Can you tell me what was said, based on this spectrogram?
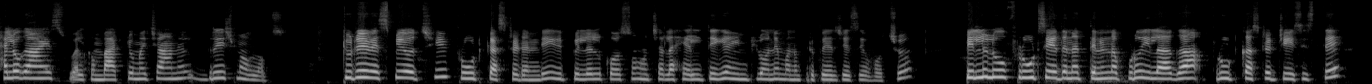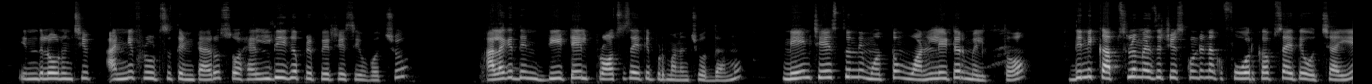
Hello guys welcome back to my channel Greeshma vlogs today recipe వచ్చి ఫ్రూట్ కస్టర్డ్ అండి. ఇది పిల్లల కోసం చాలా హెల్తీగా ఇంట్లోనే మనం ప్రిపేర్ చేసి ఇవ్వచ్చు పిల్లలు ఫ్రూట్స్ ఏదైనా తిననప్పుడు ఇలాగా ఫ్రూట్ కస్టర్డ్ చేసిస్తే ఇందులో నుంచి అన్ని ఫ్రూట్స్ తింటారు. సో హెల్తీగా ప్రిపేర్ చేసి ఇవ్వచ్చు అలాగే దీని డీటెయిల్ ప్రాసెస్ అయితే ఇప్పుడు మనం చూద్దాము. నేను చేస్తుంది మొత్తం వన్ లీటర్ మిల్క్తో దీన్ని కప్స్లో మెజర్ చేసుకుంటే నాకు ఫోర్ కప్స్ అయితే వచ్చాయి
